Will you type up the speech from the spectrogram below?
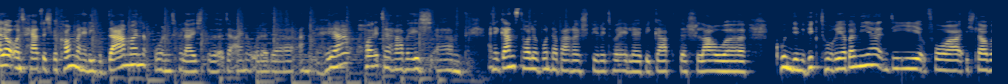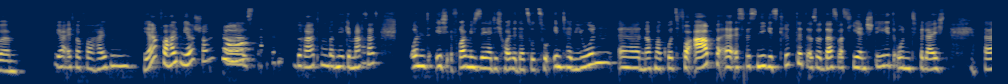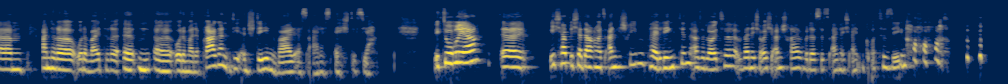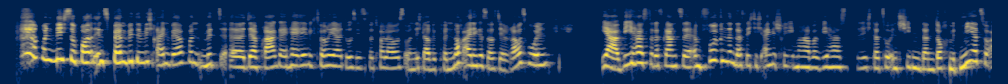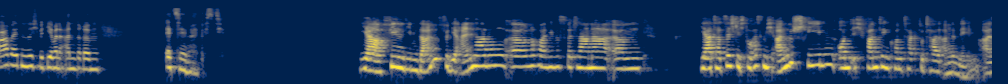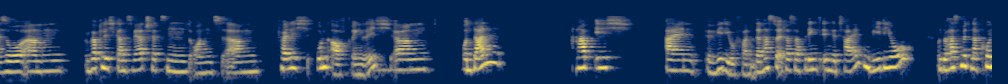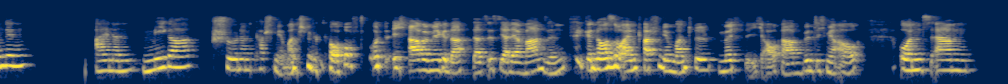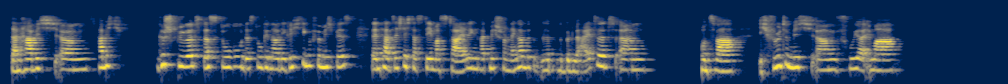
Hallo und herzlich willkommen, meine lieben Damen und vielleicht äh, der eine oder der andere Herr. Heute habe ich ähm, eine ganz tolle, wunderbare, spirituelle, begabte, schlaue Kundin Victoria bei mir, die vor, ich glaube, ja, etwa vor halbem, ja, vor halbem Jahr schon ja. Beratung bei mir gemacht hat. Und ich freue mich sehr, dich heute dazu zu interviewen. Äh, Nochmal kurz vorab, äh, es ist nie geskriptet, also das, was hier entsteht und vielleicht ähm, andere oder weitere äh, äh, oder meine Fragen, die entstehen, weil es alles echt ist, ja. Victoria, äh, ich habe dich ja damals angeschrieben per LinkedIn. Also Leute, wenn ich euch anschreibe, das ist eigentlich ein Gottesegen. und nicht sofort in Spam bitte mich reinwerfen mit äh, der Frage, hey Victoria, du siehst so toll aus und ich glaube, wir können noch einiges aus dir rausholen. Ja, wie hast du das Ganze empfunden, dass ich dich eingeschrieben habe? Wie hast du dich dazu entschieden, dann doch mit mir zu arbeiten, nicht mit jemand anderem? Erzähl mal ein bisschen. Ja, vielen lieben Dank für die Einladung äh, nochmal, liebe Svetlana. Ähm, ja, tatsächlich, du hast mich angeschrieben und ich fand den Kontakt total angenehm. Also ähm, wirklich ganz wertschätzend und ähm, völlig unaufdringlich. Ähm, und dann habe ich ein Video von, dann hast du etwas auf LinkedIn geteilt, ein Video, und du hast mit einer Kundin einen mega schönen Kaschmirmantel gekauft und ich habe mir gedacht, das ist ja der Wahnsinn. Genau so einen Kaschmirmantel möchte ich auch haben, wünsche ich mir auch. Und ähm, dann habe ich, ähm, hab ich gespürt, dass du, dass du genau die Richtige für mich bist. Denn tatsächlich das Thema Styling hat mich schon länger be begleitet. Ähm, und zwar, ich fühlte mich ähm, früher immer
